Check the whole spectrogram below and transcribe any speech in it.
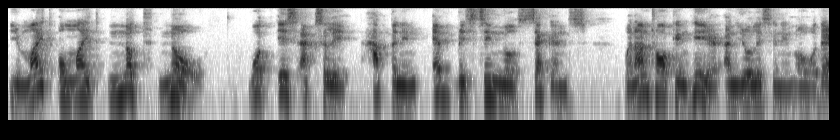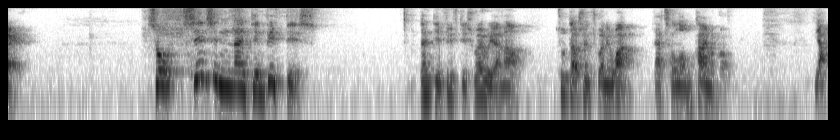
you might or might not know. What is actually happening every single seconds when I'm talking here and you're listening over there. So since in 1950s, 1950s, where we are now, 2021, that's a long time ago. Yeah,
